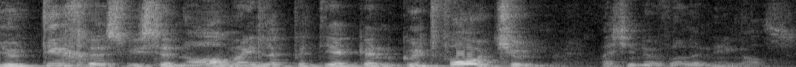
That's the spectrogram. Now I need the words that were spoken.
Eutychus wie se naam eintlik beteken good fortune as jy nou wil in Engels.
